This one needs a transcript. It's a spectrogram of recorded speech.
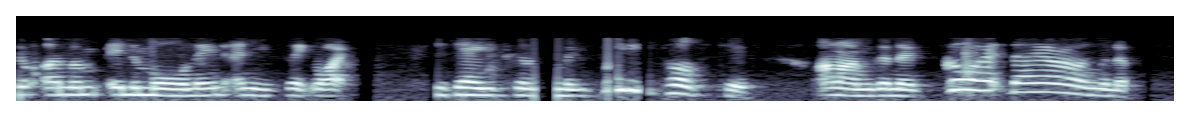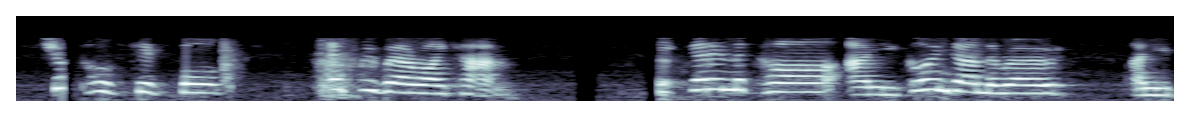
in- the morning and you think, right, today's going to be really positive, and I'm going to go out there I'm going to shove positive thoughts everywhere I can. You get in the car and you're going down the road and you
